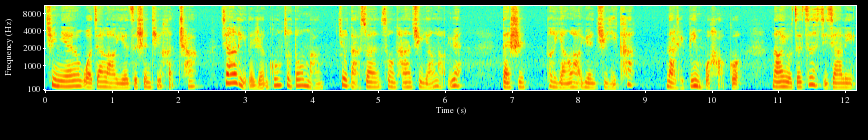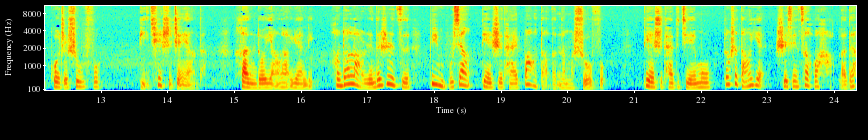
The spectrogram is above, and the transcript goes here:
去年我家老爷子身体很差，家里的人工作都忙，就打算送他去养老院。但是到养老院去一看，那里并不好过，哪有在自己家里过着舒服？的确是这样的，很多养老院里，很多老人的日子并不像电视台报道的那么舒服。电视台的节目都是导演事先策划好了的，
